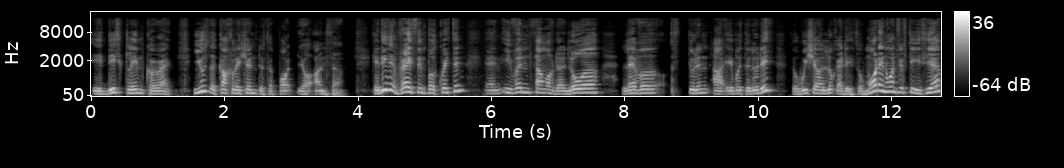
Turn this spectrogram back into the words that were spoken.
Is this claim correct? Use a calculation to support your answer. Okay, this is a very simple question and even some of the lower level students are able to do this. So we shall look at it. So more than 150 is here.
